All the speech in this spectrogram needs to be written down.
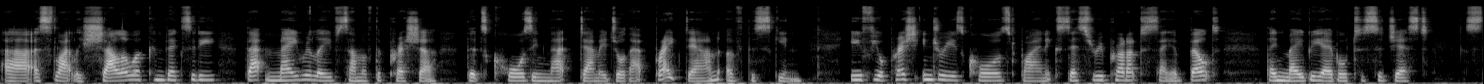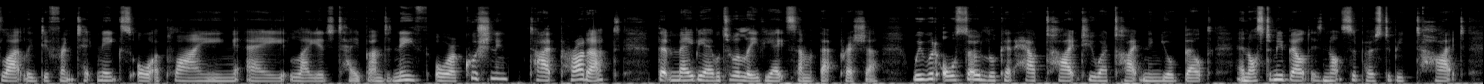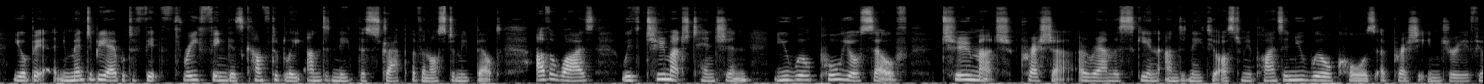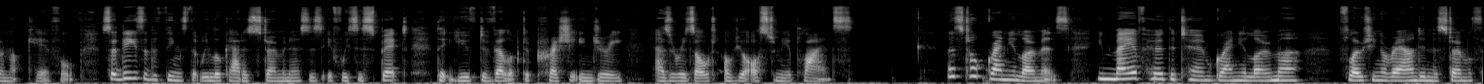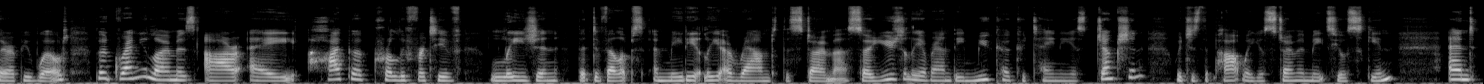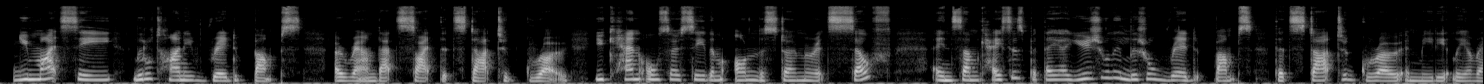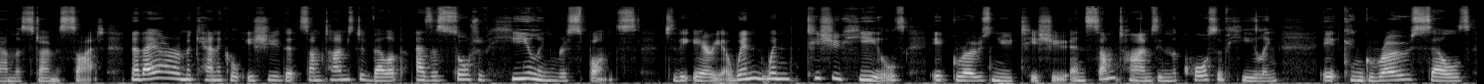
uh, a slightly shallower convexity, that may relieve some of the pressure that's causing that damage or that breakdown of the skin. If your pressure injury is caused by an accessory product, say a belt, they may be able to suggest slightly different techniques or applying a layered tape underneath or a cushioning type product that may be able to alleviate some of that pressure. We would also look at how tight you are tightening your belt. An ostomy belt is not supposed to be tight. You're, be, you're meant to be able to fit three fingers comfortably underneath the strap of an ostomy belt. Otherwise, with too much tension, you will pull yourself too much pressure around the skin underneath your ostomy appliance and you will cause a pressure injury if you're not careful. So these are the things that we look at as stoma nurses if we suspect that you've developed a pressure injury as a result of your ostomy appliance. Let's talk granulomas. You may have heard the term granuloma floating around in the stomal therapy world, but granulomas are a hyperproliferative lesion that develops immediately around the stoma. So, usually around the mucocutaneous junction, which is the part where your stoma meets your skin. And you might see little tiny red bumps around that site that start to grow. You can also see them on the stoma itself in some cases, but they are usually little red bumps that start to grow immediately around the stoma site. Now, they are a mechanical issue that sometimes develop as a sort of healing response to the area. When, when tissue heals, it grows new tissue, and sometimes in the course of healing, it can grow cells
